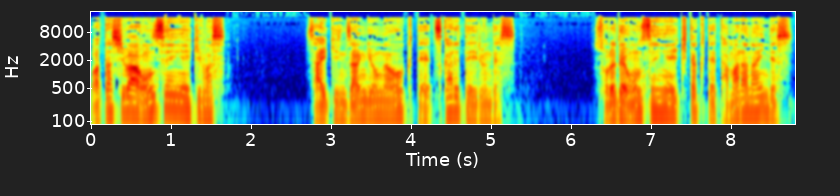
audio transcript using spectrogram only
私は温泉へ行きます。最近残業が多くて疲れているんです。それで温泉へ行きたくてたまらないんです。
